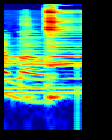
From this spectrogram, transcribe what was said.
Demo.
